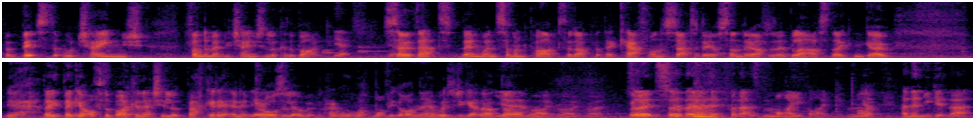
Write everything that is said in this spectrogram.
but bits that will change, fundamentally change the look of the bike. yes. yeah. So that then, when someone parks it up at their calf on Saturday or Sunday after their blast, they can go. Yeah, they, they get off the bike and actually look back at it, and it Yeah. draws a little bit of a crowd. Well, what, what have you got on there? Where did you get that yeah, done? right, right, right. But So, it- so they identify that as my bike, my, Yeah. and then you get that,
